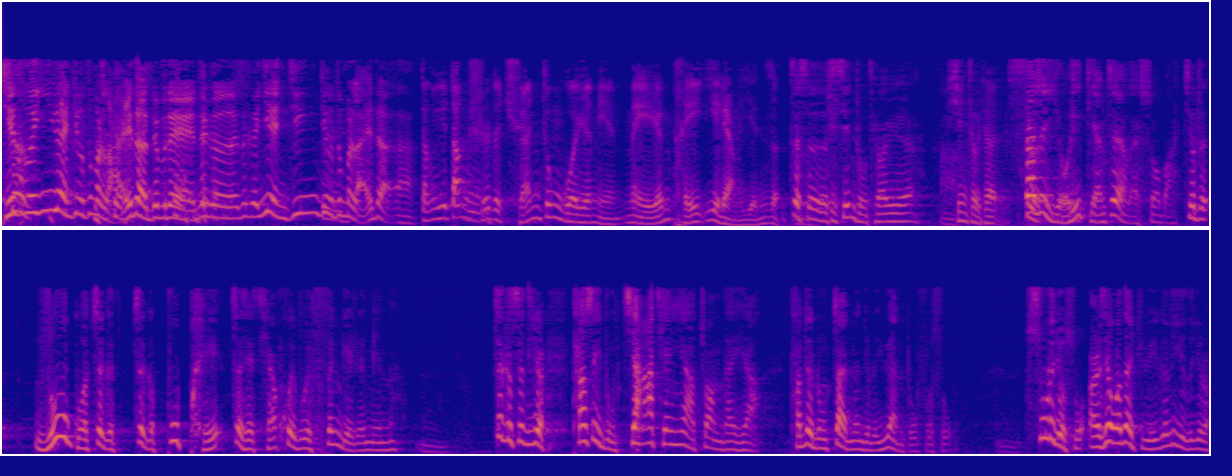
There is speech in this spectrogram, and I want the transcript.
协和医院就这么来的，对不对？这个那个燕京就这么来的啊。等于当时的全中国人民每人赔一两银子。这是辛丑条约。辛丑条约。但是有一点这样来说吧，就是如果这个这个不赔，这些钱会不会分给人民呢？嗯。这个事情就是它是一种家天下状态下，它这种战争就是愿赌服输。输了就输。而且我再举一个例子，就是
